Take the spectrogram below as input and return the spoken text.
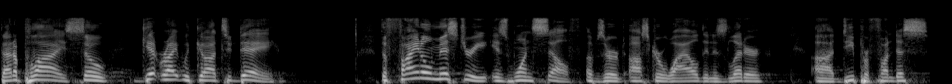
That applies. So get right with God today. The final mystery is oneself, observed Oscar Wilde in his letter, uh, De Profundis.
